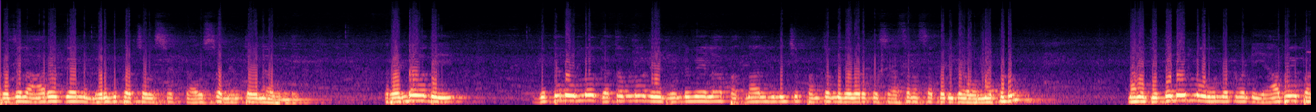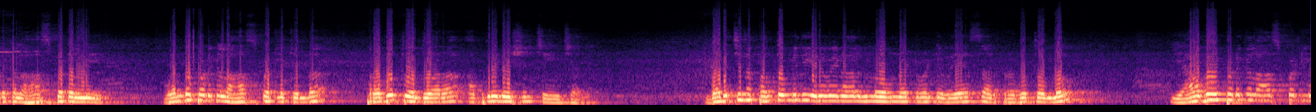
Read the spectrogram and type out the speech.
ప్రజల ఆరోగ్యాన్ని మెరుగుపరచవలసిన అవసరం ఎంతైనా ఉంది. రెండవది గిద్దలూరులో గతంలో నేను రెండు వేల పద్నాలుగు నుంచి పంతొమ్మిది వరకు శాసనసభ్యుడిగా ఉన్నప్పుడు మన గిద్దలూరులో ఉన్నటువంటి యాభై పడకల హాస్పిటల్ని వంద పడకల హాస్పిటల్ కింద ప్రభుత్వం ద్వారా అప్గ్రేడేషన్ చేయించాలి. గడిచిన పంతొమ్మిది ఇరవై నాలుగులో ఉన్నటువంటి వైఎస్ఆర్ ప్రభుత్వంలో యాభై పడకల హాస్పిటల్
